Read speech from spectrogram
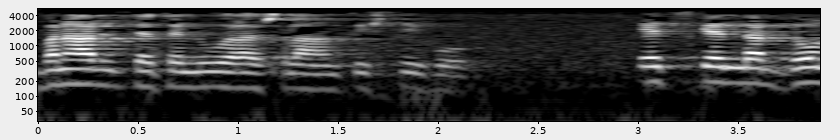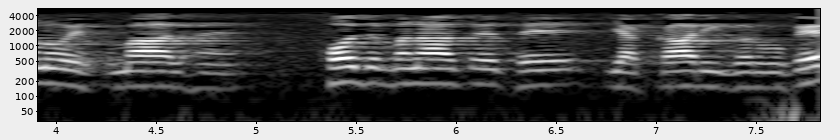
بنا دیتے تھے نور علیہ السلام کشتی کو۔ اس کے اندر دونوں احتمال ہیں۔ خود بناتے تھے یا کاریگروں کے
